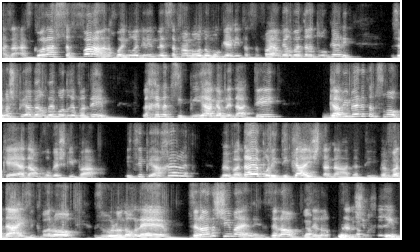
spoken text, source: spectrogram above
אז, אז כל השפה, אנחנו היינו רגילים לשפה מאוד הומוגנית, השפה היום היא הרבה יותר הטרוגנית. זה משפיע בהרבה מאוד רבדים. לכן הציפייה גם לדעתי, גם מבנט עצמו כאדם חובש כיפה, היא ציפייה אחרת. בוודאי הפוליטיקאי השתנה הדתי, בוודאי, זה כבר לא זבולון אורלב, זה לא האנשים האלה, זה לא, לא זה לא, זה לא. אנשים אחרים.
